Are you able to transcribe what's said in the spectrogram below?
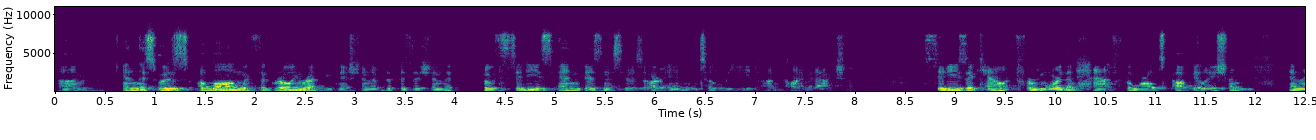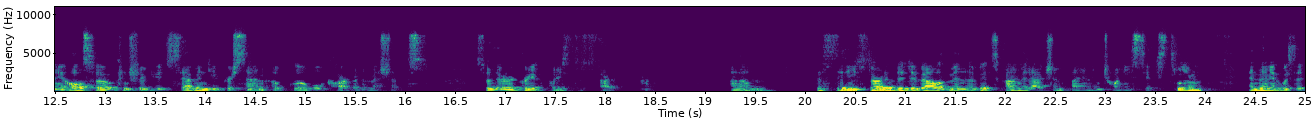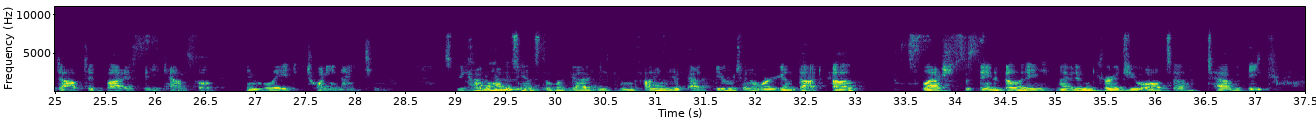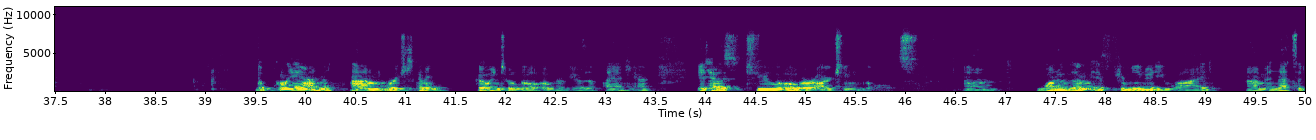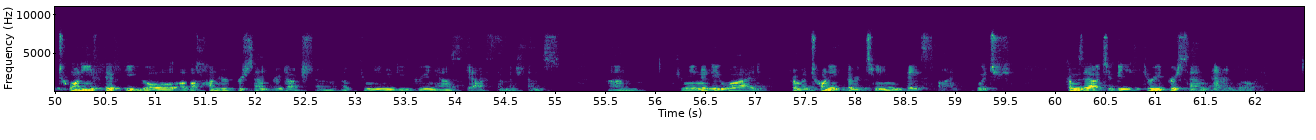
Um, and this was along with the growing recognition of the position that both cities and businesses are in to lead on climate action. Cities account for more than half the world's population, and they also contribute 70% of global carbon emissions. So they're a great place to start. Um, the city started the development of its climate action plan in 2016, and then it was adopted by City Council in late 2019. So if you haven't had a chance to look at it, you can find it at beavertonoregon.gov slash sustainability, and I'd encourage you all to, to have a peek. The plan, um, we're just going to go into a little overview of the plan here. It has two overarching goals. Um, one of them is community-wide, um, and that's a 2050 goal of 100% reduction of community greenhouse gas emissions um, community-wide from a 2013 baseline, which comes out to be 3% annually.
